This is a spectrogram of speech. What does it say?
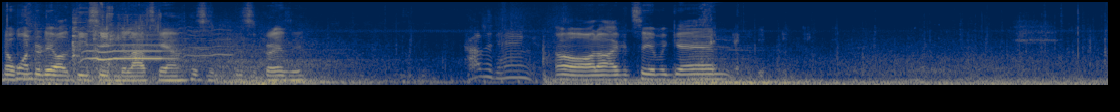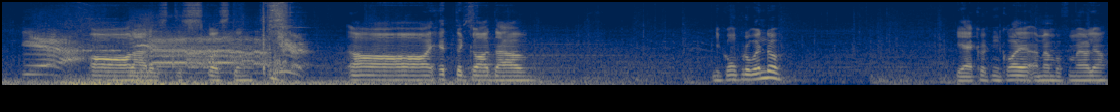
No wonder they all DC'd in the last game. This is this is crazy. How's it hanging? Oh no, I can see him again. Yeah. Oh, that is disgusting. Oh, I hit the goddamn. You going for the window? Yeah, quick and quiet. I remember from earlier.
